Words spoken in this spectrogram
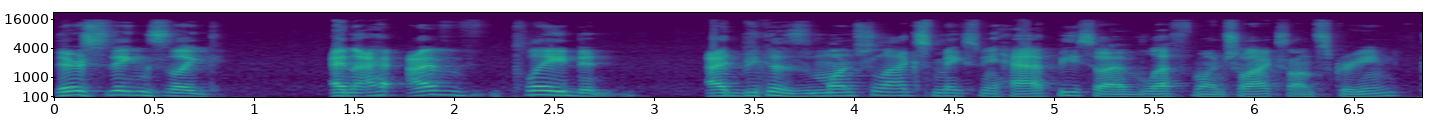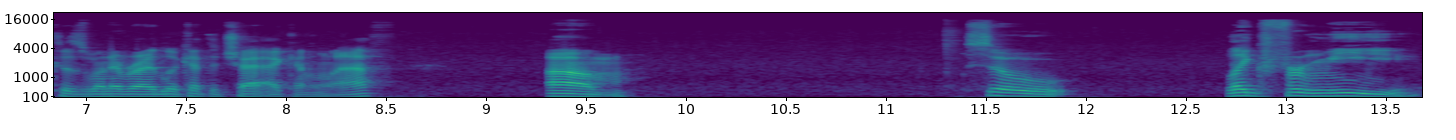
there's things like and I I've played I because Munchlax makes me happy, so I've left Munchlax on screen because whenever I look at the chat I can laugh. Um so like for me,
